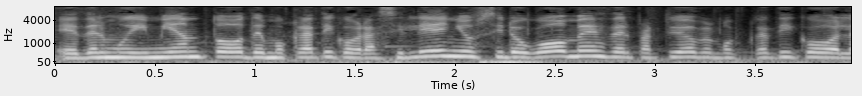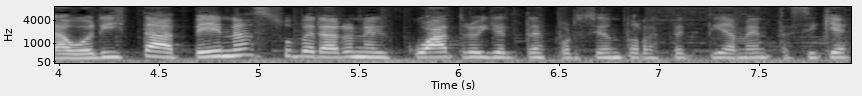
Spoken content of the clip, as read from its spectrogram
eh, del Movimiento Democrático Brasileño, Ciro Gómez del Partido Democrático Laborista apenas superaron el 4 y el 3% respectivamente, así que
